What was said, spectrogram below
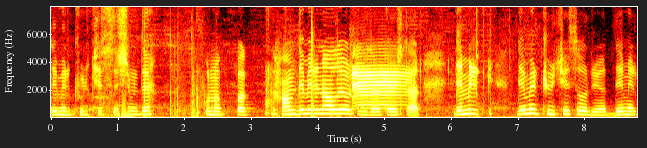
Demir külçesi. Şimdi buna bak ham demirini alıyorsunuz arkadaşlar. Demir demir külçesi oluyor. Demir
